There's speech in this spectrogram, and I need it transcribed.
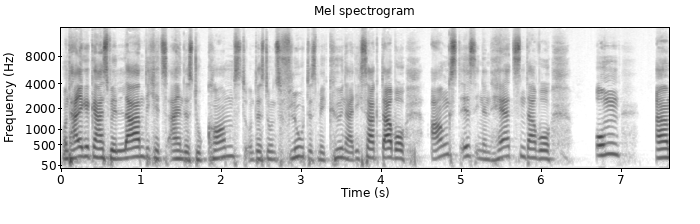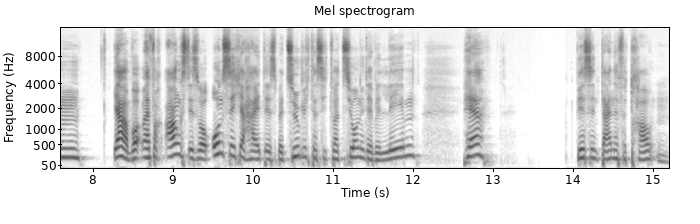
Und Heiliger Geist, wir laden dich jetzt ein, dass du kommst und dass du uns flutest mit Kühnheit. Ich sage, da wo Angst ist in den Herzen, da wo, un, ähm, ja, wo einfach Angst ist, wo Unsicherheit ist bezüglich der Situation, in der wir leben, Herr, wir sind deine Vertrauten.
